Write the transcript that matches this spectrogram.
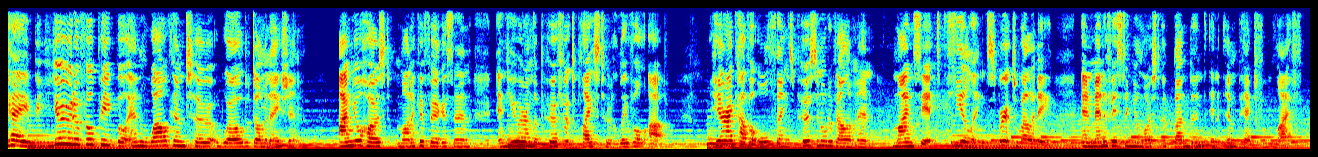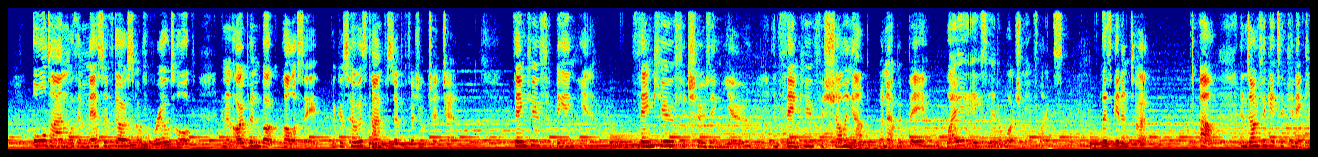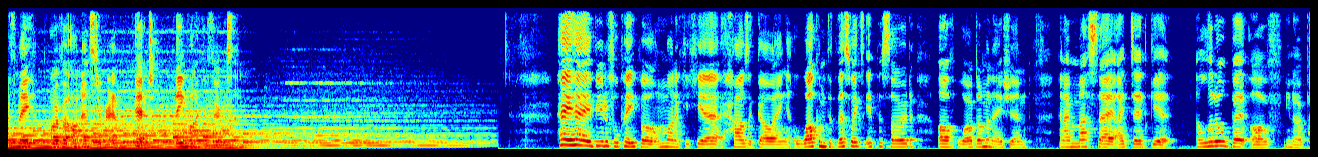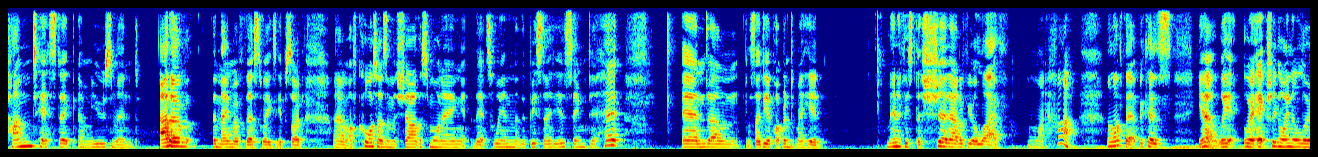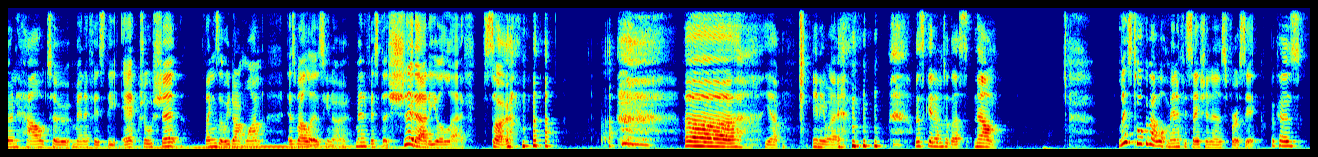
Hey, beautiful people, and welcome to World Domination. I'm your host, Monica Ferguson, and you are in the perfect place to level up. Here I cover all things personal development, mindset, healing, spirituality, and manifesting your most abundant and impactful life. All done with a massive dose of real talk and an open book policy, because who has time for superficial chit chat? Thank you for being here. Thank you for choosing you, and thank you for showing up when it would be way easier to watch Netflix. Let's get into it. Oh, and don't forget to connect with me over on Instagram at the Monica Ferguson. Hey, hey, beautiful people, Monica here. How's it going? Welcome to this week's episode of World Domination. And I must say, I did get a little bit of, you know, pun-tastic amusement out of the name of this week's episode. Um, of course, I was in the shower this morning. That's when the best ideas seem to hit. And um, this idea popped into my head manifest the shit out of your life. I'm like, huh, I love that because, yeah, we, we're actually going to learn how to manifest the actual shit, things that we don't want, as well as, you know, manifest the shit out of your life. So. uh, Anyway, let's get into this. Now, let's talk about what manifestation is for a sec because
